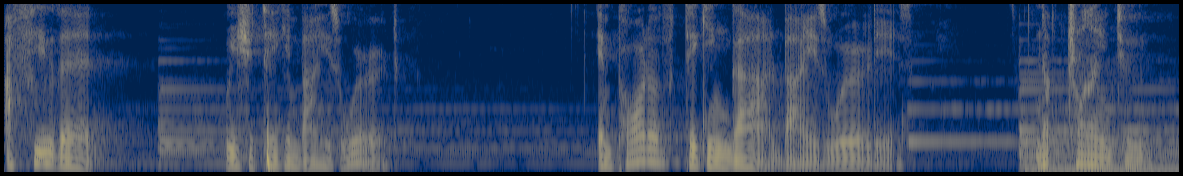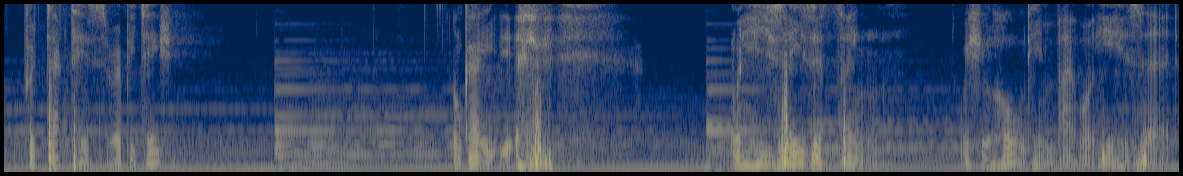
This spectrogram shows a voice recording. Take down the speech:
I feel that we should take him by his word. And part of taking God by his word is not trying to protect his reputation. Okay, when he says a thing, we should hold him by what he has said.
